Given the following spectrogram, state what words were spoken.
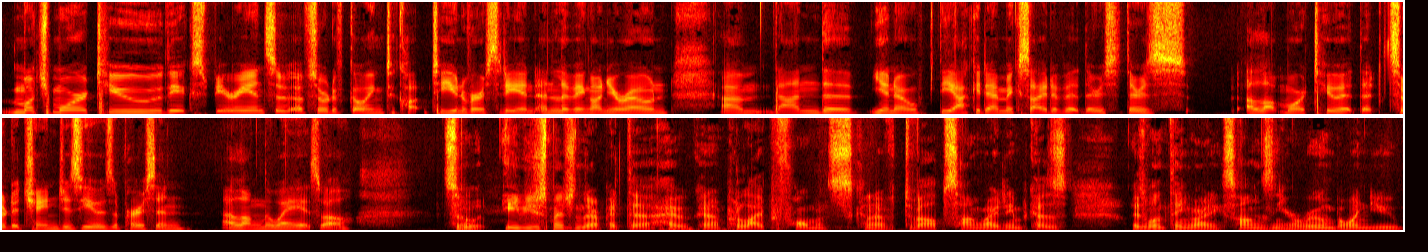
much more to the experience of, of sort of going to to university and, and living on your own um, than the you know the academic side of it. There's there's a lot more to it that sort of changes you as a person along the way as well. So, Eve, you just mentioned there about the how kind of live performance kind of develops songwriting because it's one thing writing songs in your room, but when you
